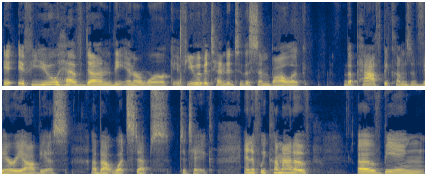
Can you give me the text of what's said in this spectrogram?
If you have done the inner work, if you have attended to the symbolic, the path becomes very obvious about what steps to take. And if we come out of of being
